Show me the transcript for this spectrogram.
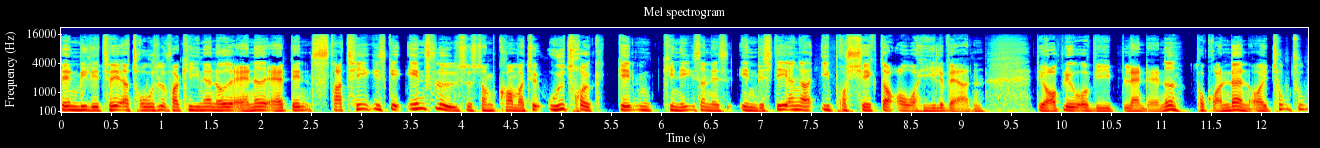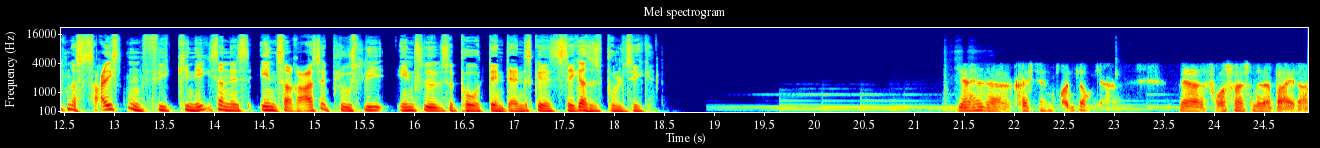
den militære trussel fra Kina, noget andet er den strategiske indflydelse, som kommer til udtryk gennem kinesernes investeringer i projekter over hele verden. Det oplever vi blandt andet på Grønland, og i 2016 fik kinesernes interesse pludselig indflydelse på den danske sikkerhedspolitik. Jeg hedder Christian Brøndum. Jeg har været forsvarsmedarbejder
